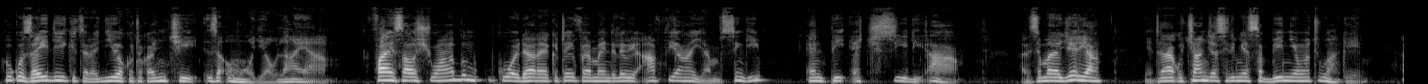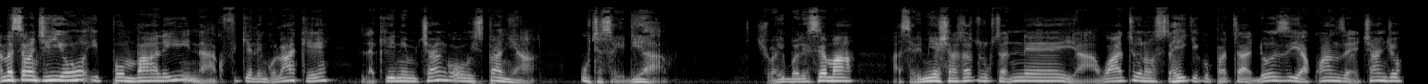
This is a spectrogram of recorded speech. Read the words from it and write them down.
huku zaidi ikitarajiwa kutoka nchi za Umoja wa Ulaya. Faisal Schwab, mkuu wa idara ya kitaifa ya maendeleo ya afya ya msingi NPHCDR, alisema Nigeria inataka kuchanja asilimia sabini ya watu wake. Amesema nchi hiyo ipo mbali na kufikia lengo lake, lakini mchango wa Uhispania utasaidia. Shuaibu alisema asilimia 23.4 ya watu wanaostahiki kupata dozi ya kwanza ya chanjo,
